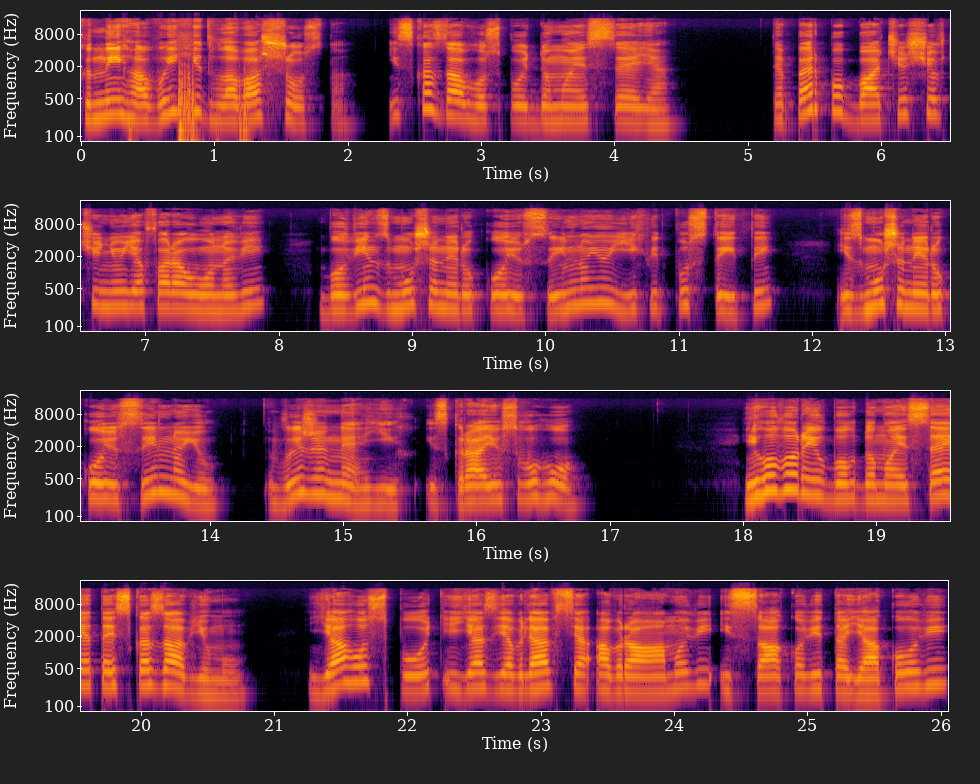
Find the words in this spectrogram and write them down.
Книга Вихід, глава 6. І сказав Господь до Моїсея: Тепер побачиш, що вчиню я фараонові, бо він змушений рукою сильною їх відпустити, і змушений рукою сильною вижене їх із краю свого. І говорив Бог до Моїсея та й сказав йому: Я Господь, і я з'являвся Авраамові, Ісакові та Яковові,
